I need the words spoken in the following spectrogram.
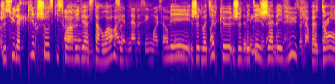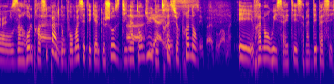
je suis la pire chose qui soit arrivée à Star Wars. Mais je dois dire que je ne m'étais jamais vue euh, dans un rôle principal. Um, Donc pour moi, c'était quelque chose d'inattendu, uh, yeah, de très surprenant. Et vraiment, oui, ça a été, ça m'a dépassé.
